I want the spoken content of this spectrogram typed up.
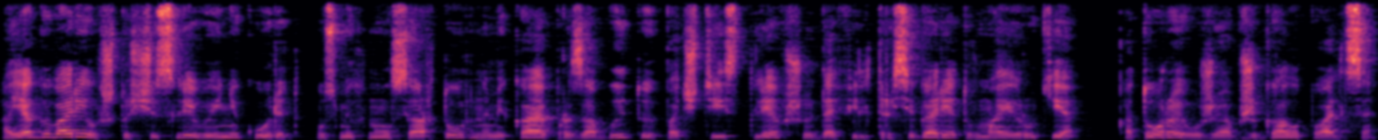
«А я говорил, что счастливые не курят», — усмехнулся Артур, намекая про забытую, почти истлевшую до фильтра сигарету в моей руке, которая уже обжигала пальцы.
